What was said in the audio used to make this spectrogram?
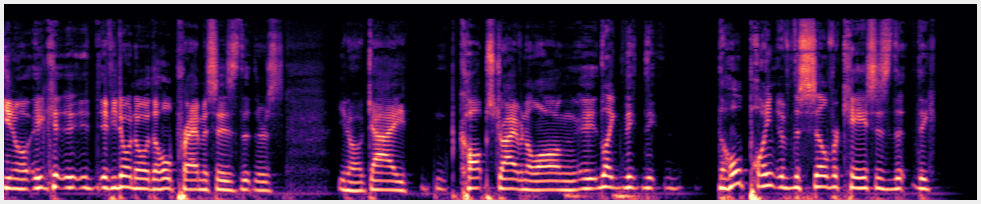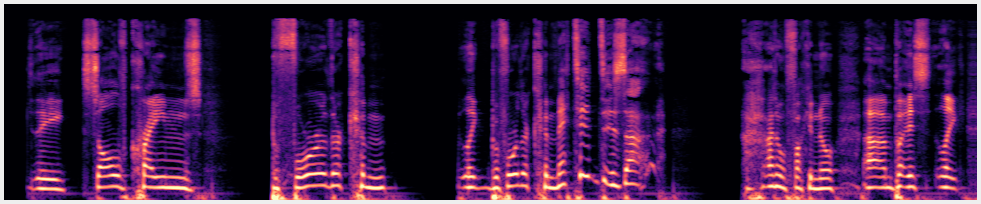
you know it, it, if you don't know the whole premise is that there's you know a guy cops driving along it, like the, the the whole point of the silver case is that they they solve crimes before they're com- like before they're committed is that I don't fucking know. Um but it's like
